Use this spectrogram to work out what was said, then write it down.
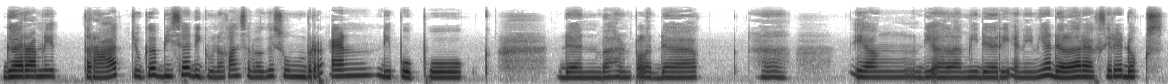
garam nitrat juga bisa digunakan sebagai sumber N di pupuk dan bahan peledak nah, yang dialami dari N ini adalah reaksi redoks.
